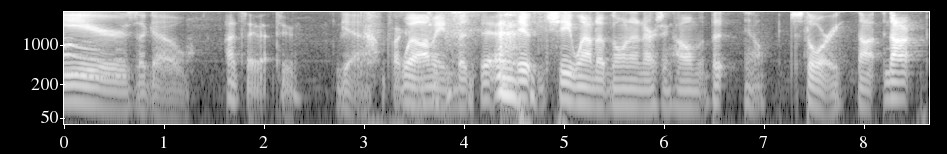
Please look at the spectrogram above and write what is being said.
years ago I'd say that too. yeah well i mean but Yeah. it, she wound up going to a nursing home but you know story not not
